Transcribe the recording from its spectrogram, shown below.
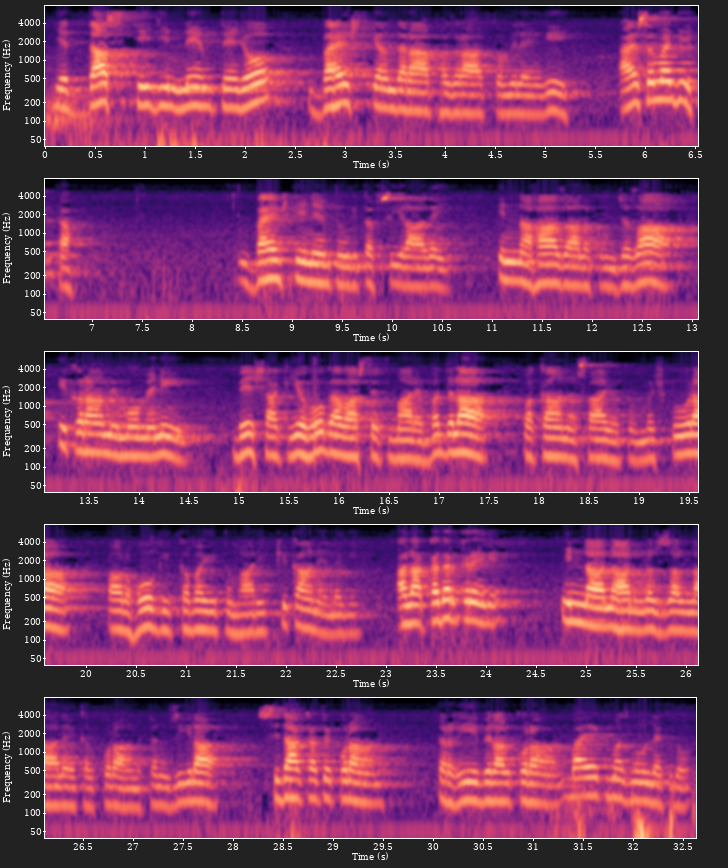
یہ دس چیزیں جی نعمتیں جو بحث کے اندر آپ حضرات کو ملیں گی۔ آئے سمجھ جی؟ ہاں۔ کیا بحثی نعمتوں کی تفصیل آ گئی۔ ان ذالکم جزا اکرام مومنی بے شک یہ ہوگا واسطے تمہارے بدلا پکان سایہ تم مشکورہ اور ہوگی کبئی تمہاری ٹھکانے لگی۔ اللہ قدر کریں گے۔ نال کل قرآن تنزیلا صداقت قرآن، ترغیب لال قرآن با ایک مضمون لکھ دو۔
